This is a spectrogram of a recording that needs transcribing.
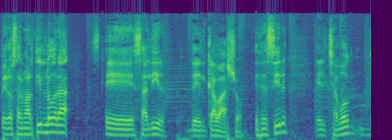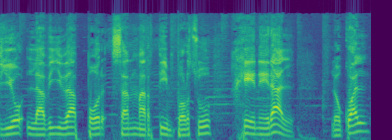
pero San Martín logra eh, salir del caballo. Es decir, el chabón dio la vida por San Martín, por su general. Lo cual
